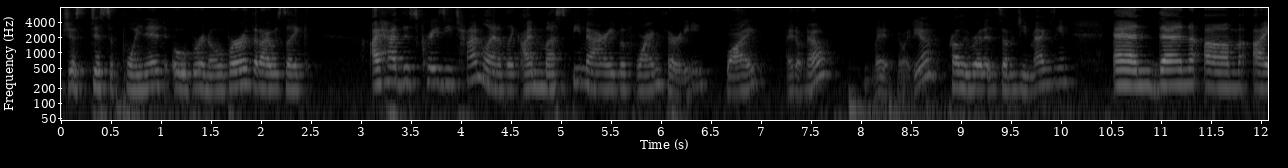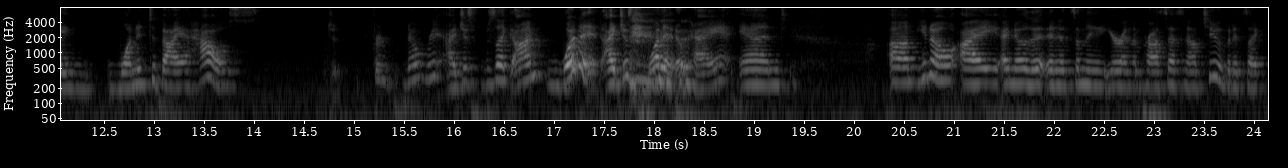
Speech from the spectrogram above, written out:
just disappointed over and over that I was like, I had this crazy timeline of like, I must be married before I'm 30. Why? I don't know. I have no idea. Probably read it in 17 magazine. And then um, I wanted to buy a house for no reason. I just was like, I'm want it. I just want it, okay? and um, you know, I I know that, and it's something that you're in the process now too. But it's like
